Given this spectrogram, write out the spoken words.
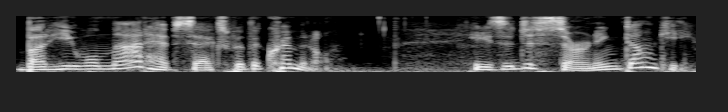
But he will not have sex with a criminal. He's a discerning donkey.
